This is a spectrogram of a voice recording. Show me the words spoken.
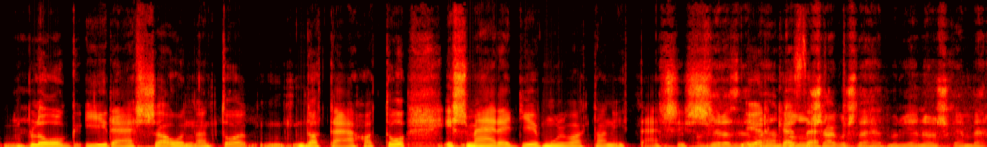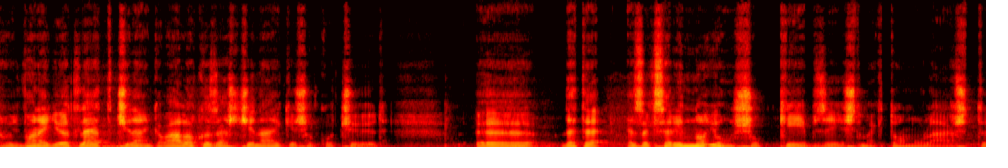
blog írása onnantól datálható, és már egy év múlva a tanítás is Azért az érkezett. nagyon tanulságos lehet, mert ugye nagyon sok ember, hogy van egy ötlet, csináljunk a vállalkozást, csináljuk, és akkor csőd. De te ezek szerint nagyon sok képzést, meg tanulást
